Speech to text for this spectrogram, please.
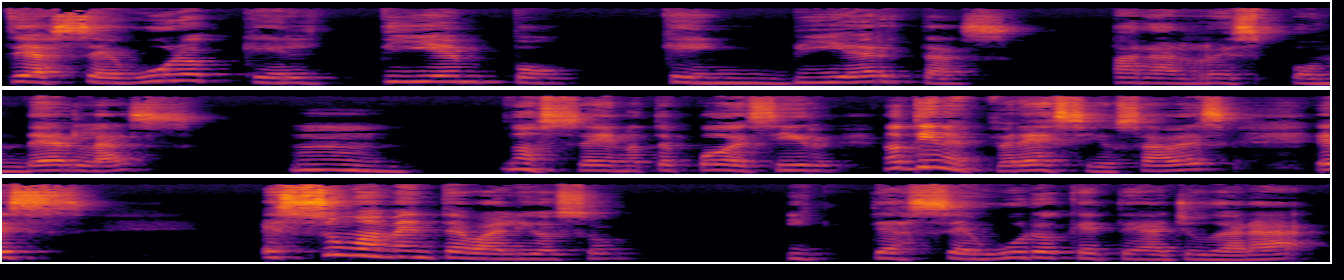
te aseguro que el tiempo que inviertas para responderlas, mm, no sé, no te puedo decir, no tiene precio, ¿sabes? Es, es sumamente valioso y te aseguro que te ayudará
